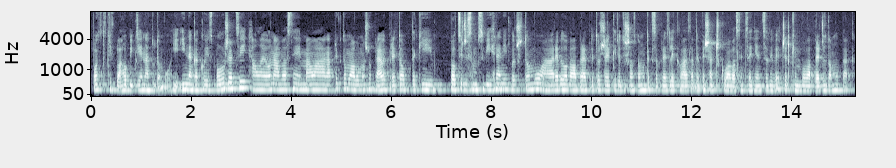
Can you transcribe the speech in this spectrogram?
v podstate v blahobite na tú dobu. Je inak ako je spolužiaci, ale ona vlastne mala napriek tomu, alebo možno práve preto taký pocit, že sa musí vyhraniť voči tomu a rebelovala práve preto, že keď odišla z domu, tak sa prezliekla za depešačku a vlastne celý deň, celý večer, kým bola preč z domu, tak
